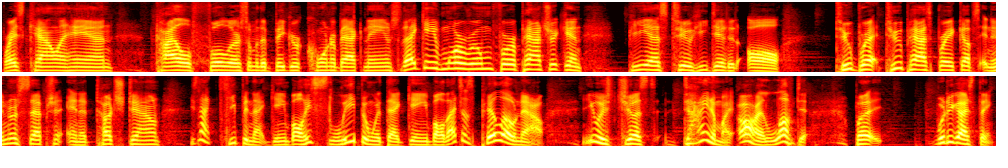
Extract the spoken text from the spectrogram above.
Bryce Callahan, Kyle Fuller, some of the bigger cornerback names. So that gave more room for Patrick, and PS2, he did it all. Two, bre- two pass breakups, an interception, and a touchdown. He's not keeping that game ball. He's sleeping with that game ball. That's his pillow now. He was just dynamite. Oh, I loved it. But what do you guys think?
